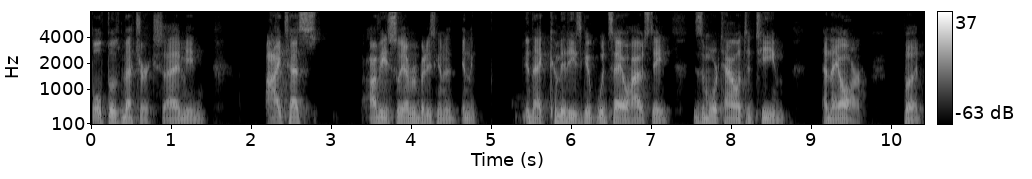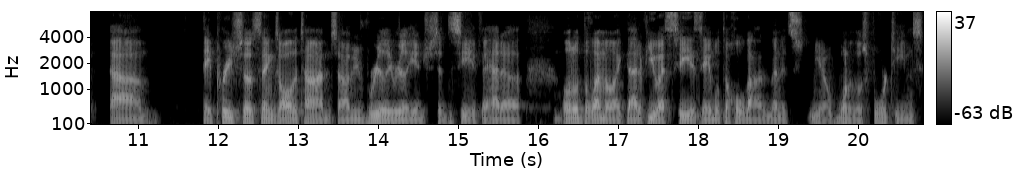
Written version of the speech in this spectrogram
both those metrics. I mean, I test. Obviously, everybody's going to in the in that committees would say Ohio State is a more talented team, and they are. But um, they preach those things all the time. So I'd be really, really interested to see if they had a, a little dilemma like that. If USC is able to hold on, and then it's you know one of those four teams.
